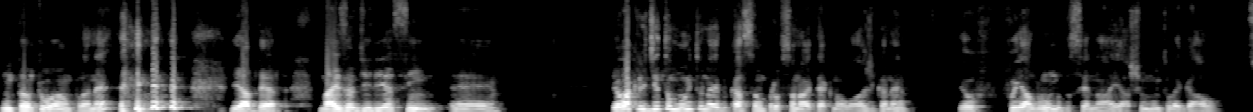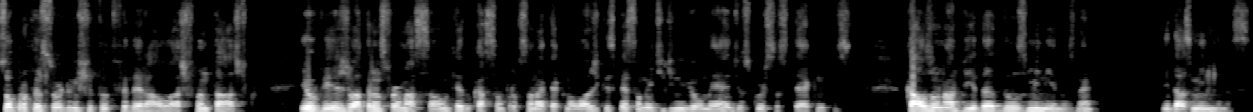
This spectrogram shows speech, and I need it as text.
um tanto ampla, né? e aberta. Mas eu diria assim, é, eu acredito muito na educação profissional e tecnológica, né? Eu fui aluno do Senai, acho muito legal. Sou professor do Instituto Federal, acho fantástico. Eu vejo a transformação que a educação profissional e tecnológica, especialmente de nível médio, os cursos técnicos, causam na vida dos meninos, né? E das meninas.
